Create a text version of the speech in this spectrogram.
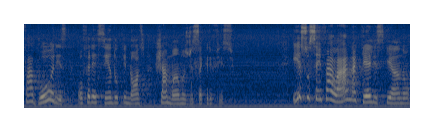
favores, oferecendo o que nós chamamos de sacrifício. Isso sem falar naqueles que andam,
